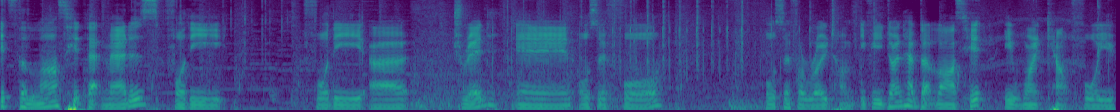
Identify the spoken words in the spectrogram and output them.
It's the last hit that matters for the for the uh, Dread and also for also for Rotom. If you don't have that last hit, it won't count for you.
